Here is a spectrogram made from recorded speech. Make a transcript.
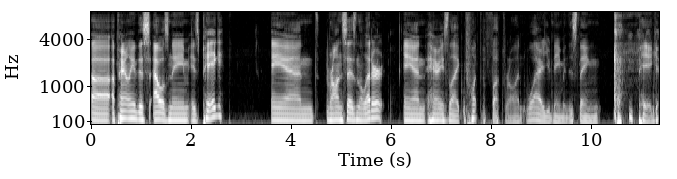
Uh, apparently, this owl's name is Pig, and Ron says in the letter, and Harry's like, "What the fuck, Ron? Why are you naming this thing Pig?"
